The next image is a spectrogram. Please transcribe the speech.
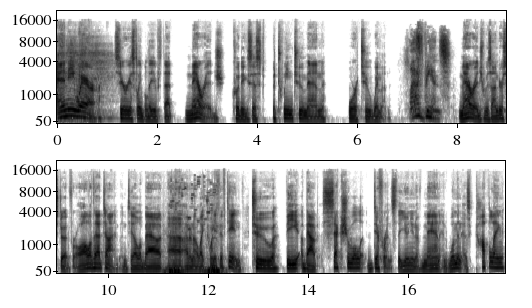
anywhere seriously believed that marriage could exist between two men or two women. Lesbians. Marriage was understood for all of that time until about, uh, I don't know, like 2015, to be about sexual difference, the union of man and woman as coupling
